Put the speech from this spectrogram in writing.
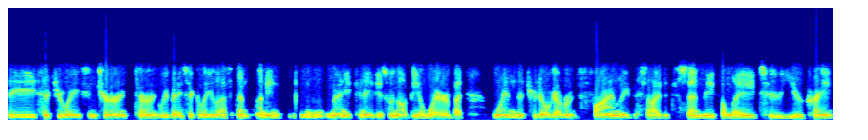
the situation turned, turned, we basically left them. I mean, many Canadians will not be aware, but when the Trudeau government finally decided to send lethal aid to Ukraine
